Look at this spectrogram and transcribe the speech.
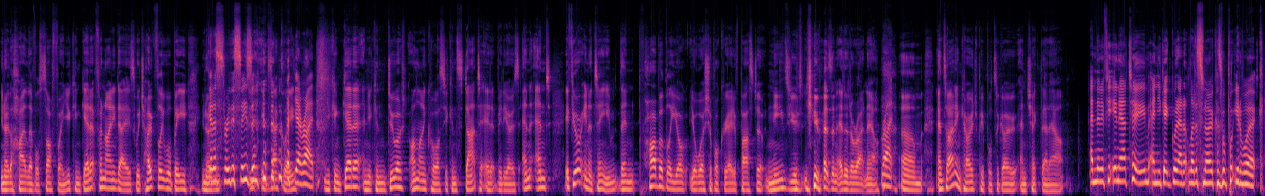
you know, the high-level software, you can get it for 90 days, which hopefully will be, you know, Get us through this season. exactly. yeah, right. You can get it and you can do an online course, you can start to edit videos. And and if you're in a team, then probably your your worship or creative pastor needs you you as an editor right now. Right. Um, and so I'd encourage people to go and check that out. And then if you're in our team and you get good at it, let us know because we'll put you to work.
